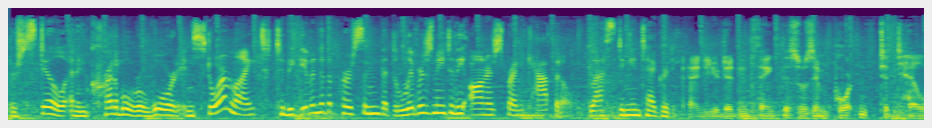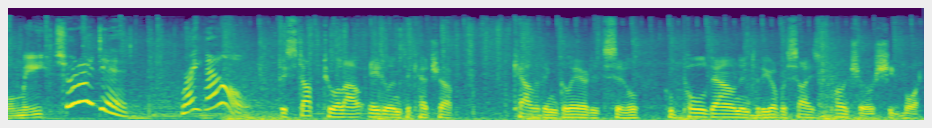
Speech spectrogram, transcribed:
There's still an incredible reward in Stormlight to be given to the person that delivers me to the Honor Spren capital, Lasting Integrity. And you didn't think this was important to tell me? Sure, I did. Right now. They stopped to allow Adolin to catch up. Kaladin glared at Syl, who pulled down into the oversized poncho she'd bought.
